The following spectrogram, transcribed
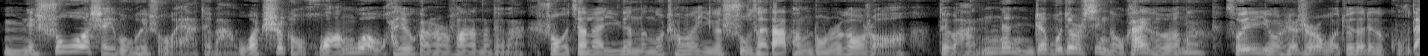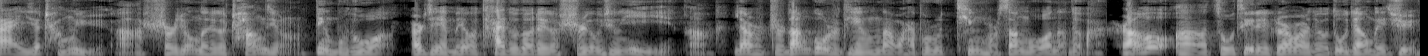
你那说谁不会说呀，对吧？我吃口黄瓜我还有感而发呢，对吧？说我将来一定能够成为一个蔬菜大棚种植高手，对吧？那你这不就是信口开河吗？所以有些时候我觉得这个古代一些成语啊，使用的这个场景并不多，而且也没有太多的这个实用性意义啊。要是只当故事听，那我还不如听会儿三国呢，对吧？然后啊，祖逖这哥们儿就渡江北去，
